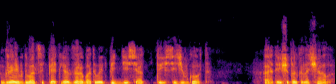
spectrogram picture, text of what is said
Грей в 25 лет зарабатывает 50 тысяч в год. А это еще только начало.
